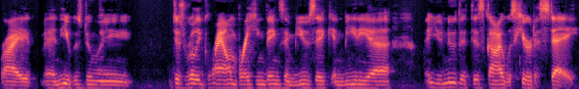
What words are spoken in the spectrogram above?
right? And he was doing just really groundbreaking things in music and media. And you knew that this guy was here to stay.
